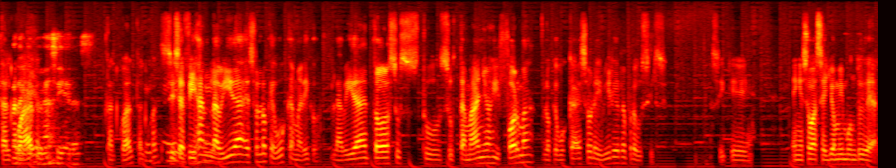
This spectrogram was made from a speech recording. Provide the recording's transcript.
Tal para cual. que tú nacieras. Tal cual, tal cual. Si se fijan, la vida, eso es lo que busca, marico. La vida en todos sus, tu- sus tamaños y formas, lo que busca es sobrevivir y reproducirse. Así que en eso va a ser yo mi mundo ideal.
